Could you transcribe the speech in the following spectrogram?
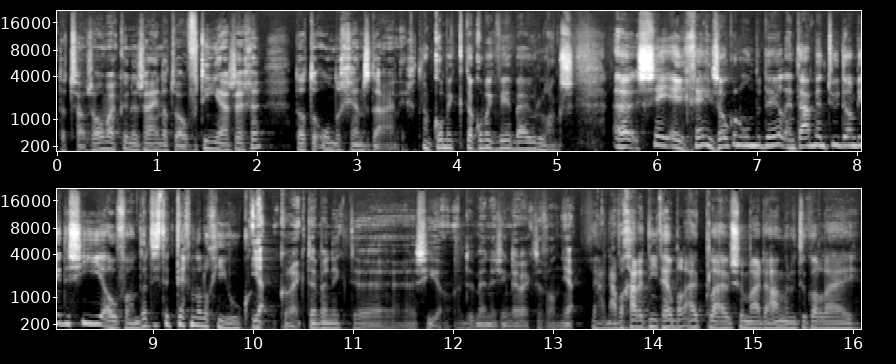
dat zou zomaar kunnen zijn dat we over tien jaar zeggen dat de ondergrens daar ligt. Dan kom ik, dan kom ik weer bij u langs. Uh, eh, CEG is ook een onderdeel en daar bent u dan weer de CEO van. Dat is de technologiehoek. Ja, correct. Daar ben ik de CEO, de managing director van. Ja. ja nou, we gaan het niet helemaal uitpluizen, maar er hangen natuurlijk allerlei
